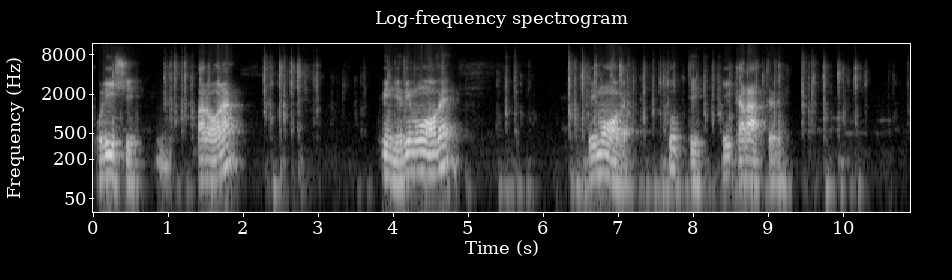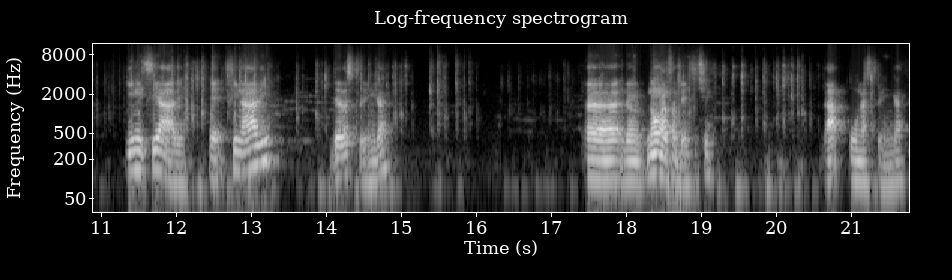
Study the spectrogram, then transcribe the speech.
pulisci parola, quindi rimuove rimuove tutti i caratteri iniziali e finali della stringa eh, non alfabetici da una stringa.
